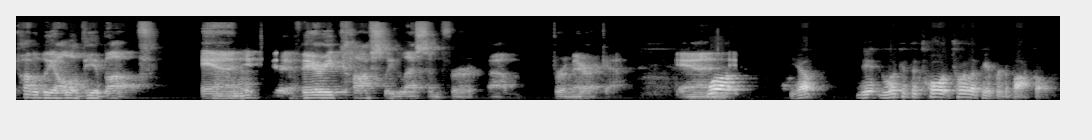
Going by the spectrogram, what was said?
probably all of the above. And mm-hmm. it's been a very costly lesson for um, for America. And well, yep. Look at the to- toilet paper debacle,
